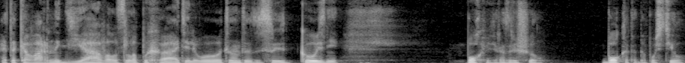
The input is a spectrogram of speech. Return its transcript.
это коварный дьявол, злопыхатель, вот он, тут козни. Бог ведь разрешил. Бог это допустил.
